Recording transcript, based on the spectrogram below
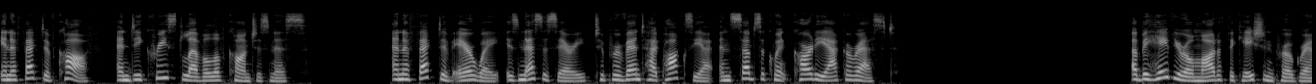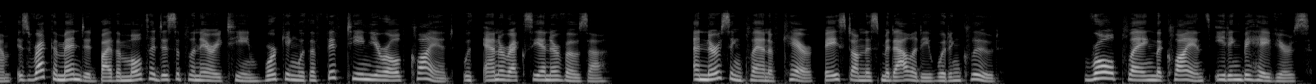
ineffective cough, and decreased level of consciousness. An effective airway is necessary to prevent hypoxia and subsequent cardiac arrest. A behavioral modification program is recommended by the multidisciplinary team working with a 15 year old client with anorexia nervosa. A nursing plan of care based on this modality would include role playing the client's eating behaviors,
